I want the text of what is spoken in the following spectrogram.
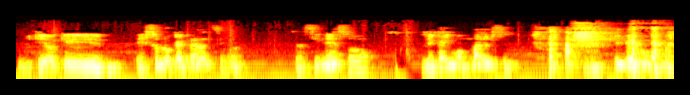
y creo que eso es lo que agrada al Señor. O sea, sin eso le caímos mal al Señor. le caímos mal.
